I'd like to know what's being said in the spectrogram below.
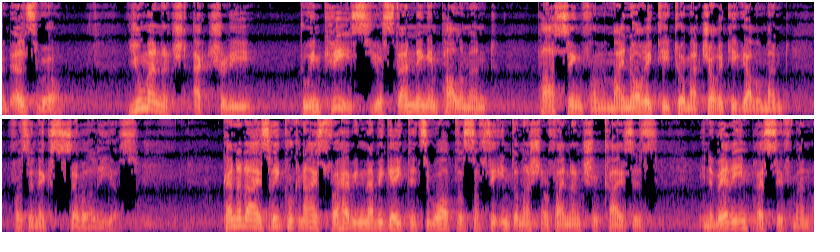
and elsewhere, you managed actually to increase your standing in Parliament, passing from a minority to a majority government for the next several years. Canada is recognized for having navigated the waters of the international financial crisis in a very impressive manner.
